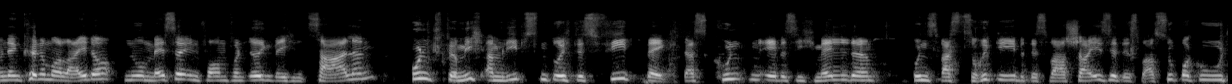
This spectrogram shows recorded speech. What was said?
und den können wir leider nur messen in Form von irgendwelchen Zahlen. Und für mich am liebsten durch das Feedback, dass Kunden eben sich melden, uns was zurückgeben. Das war scheiße, das war super gut.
